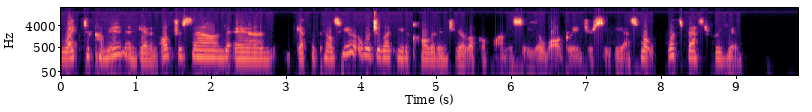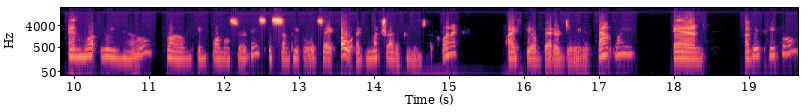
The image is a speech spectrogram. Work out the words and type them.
like to come in and get an ultrasound and get the pills here, or would you like me to call it into your local pharmacy, your Walgreens, your CVS? What, what's best for you? And what we know from informal surveys is some people would say, oh, I'd much rather come into the clinic. I feel better doing it that way. And other people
